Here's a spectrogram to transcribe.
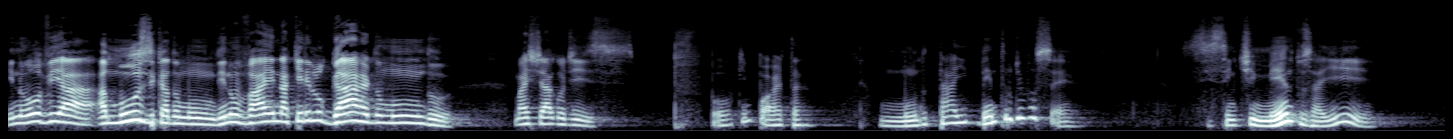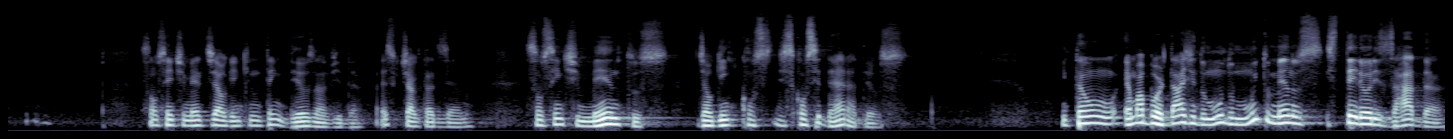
e não ouve a, a música do mundo, e não vai naquele lugar do mundo. Mas Tiago diz: povo que importa, o mundo está aí dentro de você. Esses sentimentos aí são sentimentos de alguém que não tem Deus na vida. É isso que o Tiago está dizendo. São sentimentos de alguém que desconsidera Deus. Então, é uma abordagem do mundo muito menos exteriorizada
